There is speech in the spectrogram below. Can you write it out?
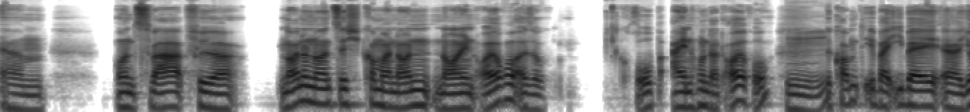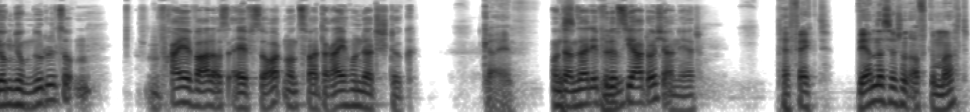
Ähm, und zwar für 99,99 Euro, also grob 100 Euro, Mhm. bekommt ihr bei eBay äh, Yum Yum Nudelsuppen. Freie Wahl aus elf Sorten und zwar 300 Stück. Geil. Und Das- dann seid ihr für mhm. das Jahr durchernährt. Perfekt. Wir haben das ja schon oft gemacht.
